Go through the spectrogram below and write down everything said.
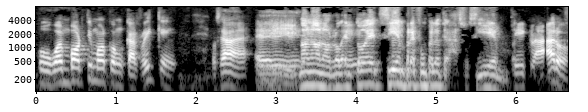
Jugó en Baltimore con Carricken. O sea, eh, No, no, no, Roberto es- siempre fue un peloterazo, siempre. sí, claro.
